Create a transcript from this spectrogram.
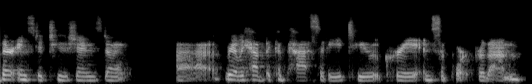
their institutions don't uh, really have the capacity to create and support for them.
